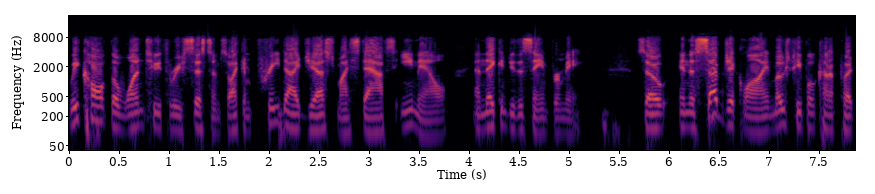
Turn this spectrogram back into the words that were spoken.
we call it the one, two, three system. So I can pre-digest my staff's email and they can do the same for me. So in the subject line, most people kind of put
